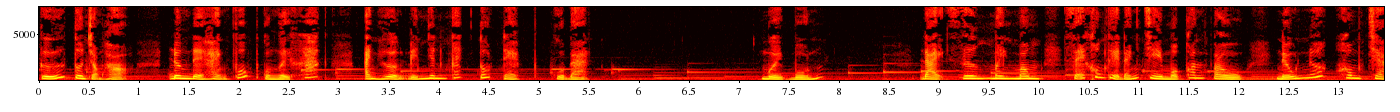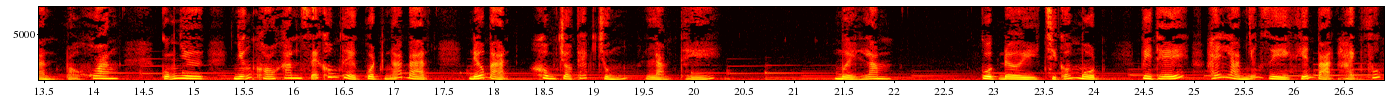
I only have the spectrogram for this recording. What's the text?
cứ tôn trọng họ. Đừng để hạnh phúc của người khác ảnh hưởng đến nhân cách tốt đẹp của bạn. 14. Đại dương mênh mông sẽ không thể đánh chìm một con tàu nếu nước không tràn vào khoang, cũng như những khó khăn sẽ không thể quật ngã bạn nếu bạn không cho phép chúng làm thế. 15. Cuộc đời chỉ có một, vì thế hãy làm những gì khiến bạn hạnh phúc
